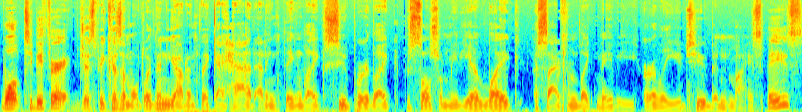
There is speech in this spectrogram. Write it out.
Well, to be fair, just because I'm older than you, I don't think I had anything like super like social media like aside from like maybe early YouTube and MySpace.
